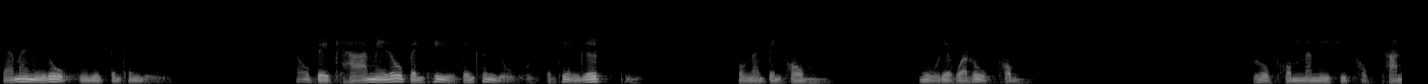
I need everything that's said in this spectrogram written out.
แต่ไม่มีรูปนิมิตเป็นเครื่องอยู่อุเบกขามีรูปเป็นที่เป็นเครื่องอยู่ เป็นเที่ยงยึดพวกนั้นเป็นพรมนู่เรียกว่ารูปพรมรูปพรมนั้นมีสิบหกชั้น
